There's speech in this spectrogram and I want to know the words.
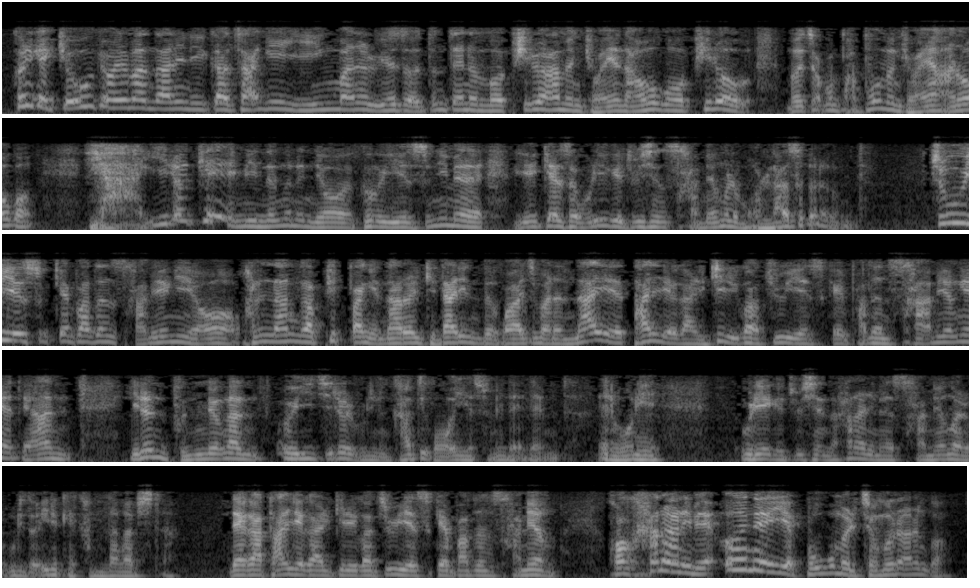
그러니까 겨우 교회만 다니니까 자기 이익만을 위해서 어떤 때는 뭐 필요하면 교회 나오고 필요 뭐 조금 바쁘면 교회 안 오고 야 이렇게 믿는 거는요 그 예수님의 예께서 우리에게 주신 사명을 몰라서 그런 겁니다. 주 예수께 받은 사명이요 환난과 핍박이 나를 기다린다고 하지만 나의 달려갈 길과 주 예수께 받은 사명에 대한 이런 분명한 의지를 우리는 가지고 예수 믿어야 됩니다. 여러분이 우리에게 주신 하나님의 사명을 우리도 이렇게 감당합시다. 내가 달려갈 길과 주 예수께 받은 사명 곧 하나님의 은혜의 복음을 정언하는 것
